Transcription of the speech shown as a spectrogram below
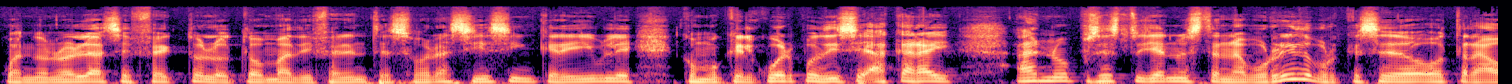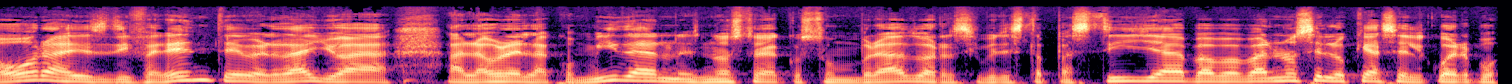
cuando no le hace efecto lo toma a diferentes horas y es increíble, como que el cuerpo dice, ah, caray, ah, no, pues esto ya no es tan aburrido porque es otra hora, es diferente, ¿verdad? Yo a, la hora de la comida no estoy acostumbrado a recibir esta pastilla, va, va, va, no sé lo que hace el cuerpo,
